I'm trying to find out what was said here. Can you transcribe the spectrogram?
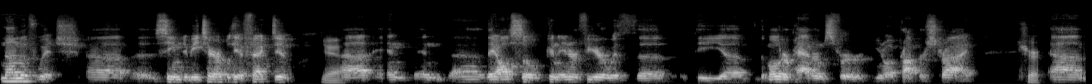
none of which uh, seem to be terribly effective. Yeah. Uh, and and uh, they also can interfere with the the uh, the motor patterns for you know a proper stride. Sure. Um,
